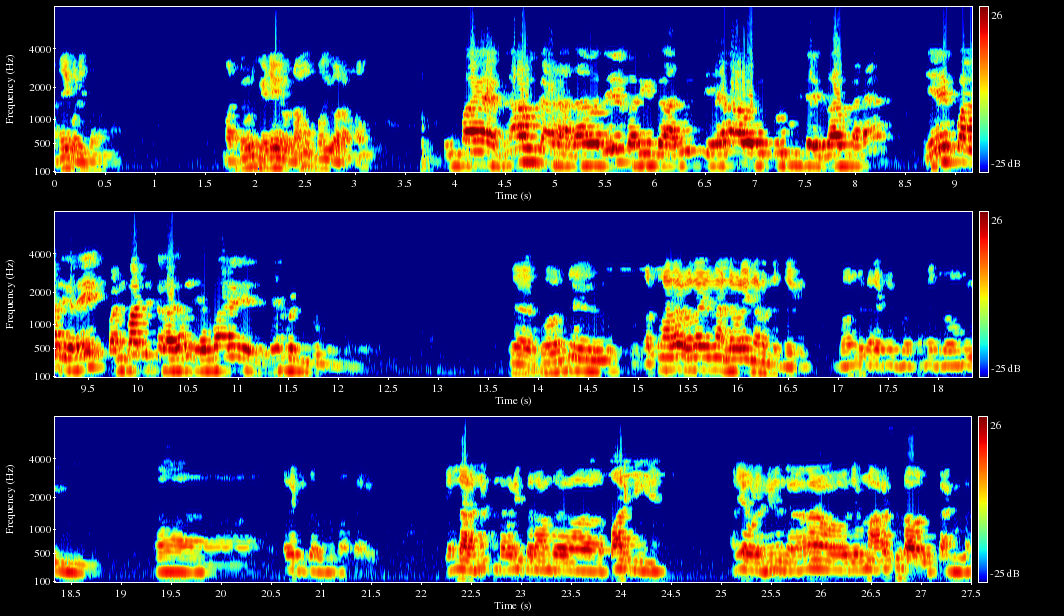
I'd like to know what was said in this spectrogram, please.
அதே வழித்தடம். மற்றவங்களுக்கு இடையூறு இல்லாமல் போய் வர மாதிரி. குறிப்பாக விழாவுக்கான அதாவது வருகின்ற அறுபத்தி ஏழாவது குறும்புத்த விழாவுக்கான ஏற்பாடுகளை பண்பாட்டுக் கழகம் எவ்வாறு செயல்படுத்தி கொண்டிருக்கிறது? இப்போ வந்து பத்து நாளாக வேலையெல்லாம் நல்ல வேலையும் நடந்துட்டு இருக்கு. இப்போ வந்து கலெக்டர் இப்போ சமயத்தில் வந்து கலெக்டர் சார் வந்து பார்த்தாரு. எல்லாருமே அந்த வழித்தரம் அந்த பார்க்கிங்கு நிலங்கள் அதான் அது எப்படின்னா அரசு விழா அறிவிச்சிட்டாங்கல்ல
